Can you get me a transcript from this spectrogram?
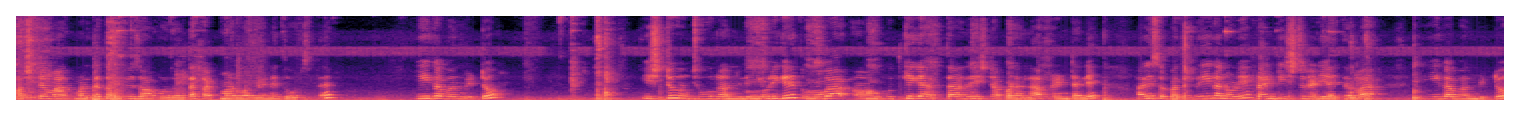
ಫಸ್ಟೇ ಮಾರ್ಕ್ ಮಾಡಿದೆ ಕನ್ಫ್ಯೂಸ್ ಆಗ್ಬೋದು ಅಂತ ಕಟ್ ಮಾಡುವಾಗಲೇ ತೋರಿಸ್ದೆ. ಈಗ ಬಂದ್ಬಿಟ್ಟು ಇಷ್ಟು ಒಂಚೂರು ಅಲ್ಲಿ ಇವರಿಗೆ ತುಂಬಾ ಕುತ್ತಿಗೆಗೆ ಹತ್ತ ಆದರೆ ಇಷ್ಟಪಡಲ್ಲ ಫ್ರಂಟ್ ಅಲ್ಲಿ. ಹಾಗೆ ಸ್ವಲ್ಪ ತೆಗೆದು ಈಗ ನೋಡಿ ಫ್ರಂಟ್ ಇಷ್ಟು ರೆಡಿ ಆಯ್ತಲ್ವಾ? ಈಗ ಬಂದ್ಬಿಟ್ಟು.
